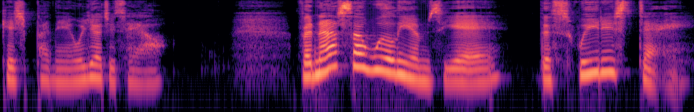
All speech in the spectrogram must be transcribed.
게시판에 올려주세요. Vanessa Williams의 The Sweetest Day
